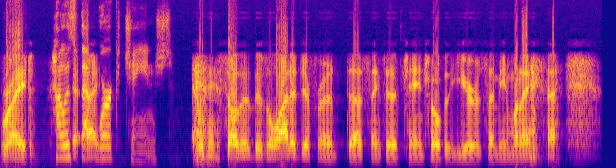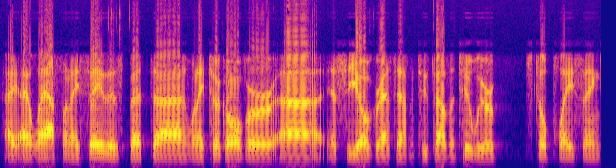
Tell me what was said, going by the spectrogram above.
right? How has that I, work changed? So there's a lot of different uh, things that have changed over the years. I mean, when I I, I laugh when I say this, but uh, when I took over uh, as CEO GradStaff in 2002, we were still placing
